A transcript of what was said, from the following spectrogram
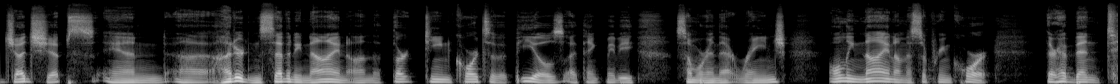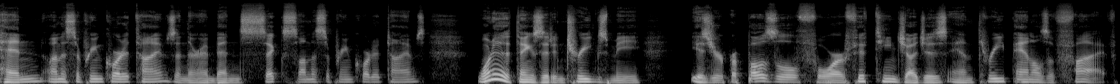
judgeships and uh, 179 on the 13 courts of appeals, I think maybe somewhere in that range only nine on the Supreme Court. There have been 10 on the Supreme Court at times, and there have been six on the Supreme Court at times. One of the things that intrigues me is your proposal for 15 judges and three panels of five.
